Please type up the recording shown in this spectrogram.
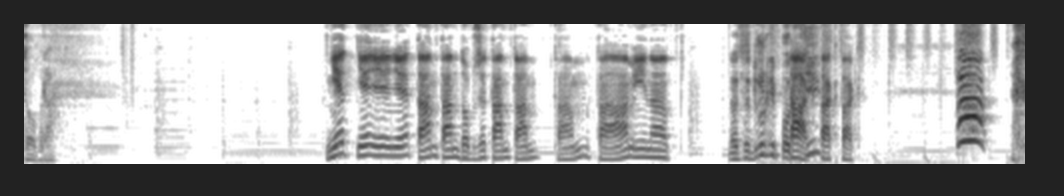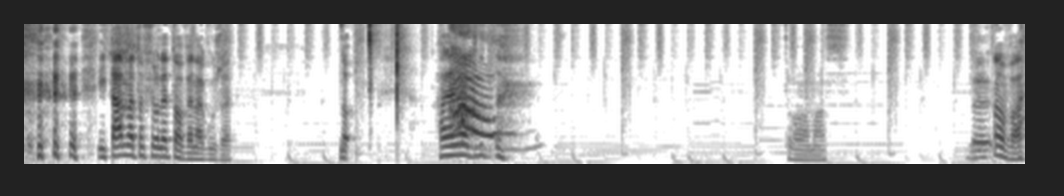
Dobra. Nie, nie, nie, nie. Tam, tam, dobrze, tam, tam, tam, tam i na... Na te drugie Tak, płotki? tak, tak. I tam na to fioletowe na górze. No. Ale na... Tomas. E. Nowa.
